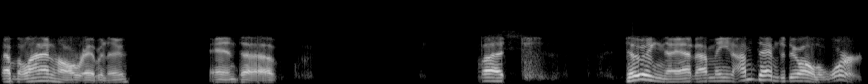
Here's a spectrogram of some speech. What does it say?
of the line haul revenue, and uh, but doing that, I mean, I'm damned to do all the work.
